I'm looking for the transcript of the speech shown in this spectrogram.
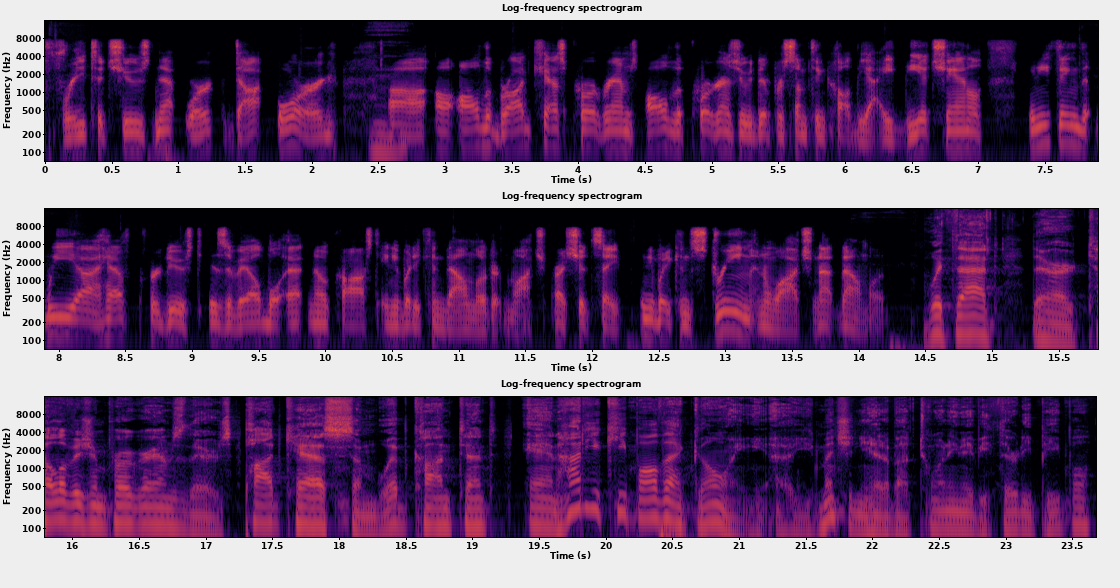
freetochoosenetwork.org. Mm-hmm. Uh, all the broadcast programs, all the programs we did for something called the Idea Channel, anything that we uh, have produced is available at no cost. Anybody can download it and watch. Or I should say, anybody can stream and watch, not download. With that, there are television programs, there's podcasts, some web content. And how do you keep all that going? Uh, you mentioned you had about 20, maybe 30 people.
